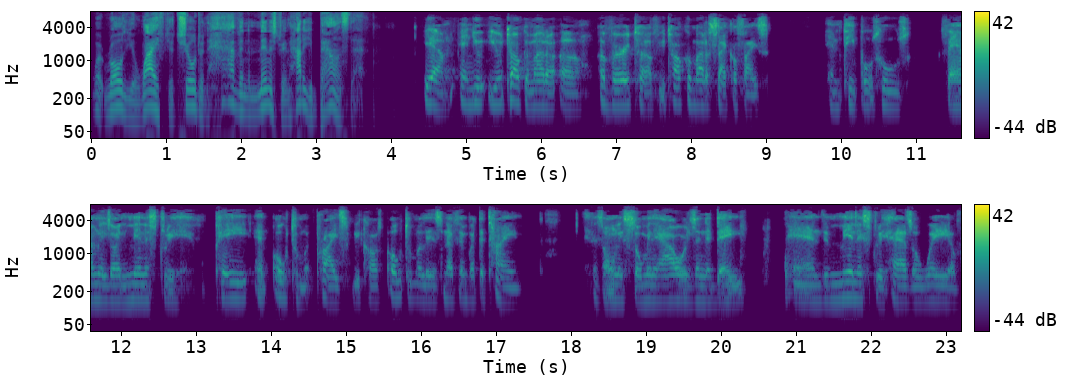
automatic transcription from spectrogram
what role your wife, your children have in the ministry, and how do you balance that? Yeah, and you you're talking about a, a, a very tough. You're talking about a sacrifice, and people whose families are in ministry pay an ultimate price because ultimately it's nothing but the time. It's only so many hours in the day, and the ministry has a way of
